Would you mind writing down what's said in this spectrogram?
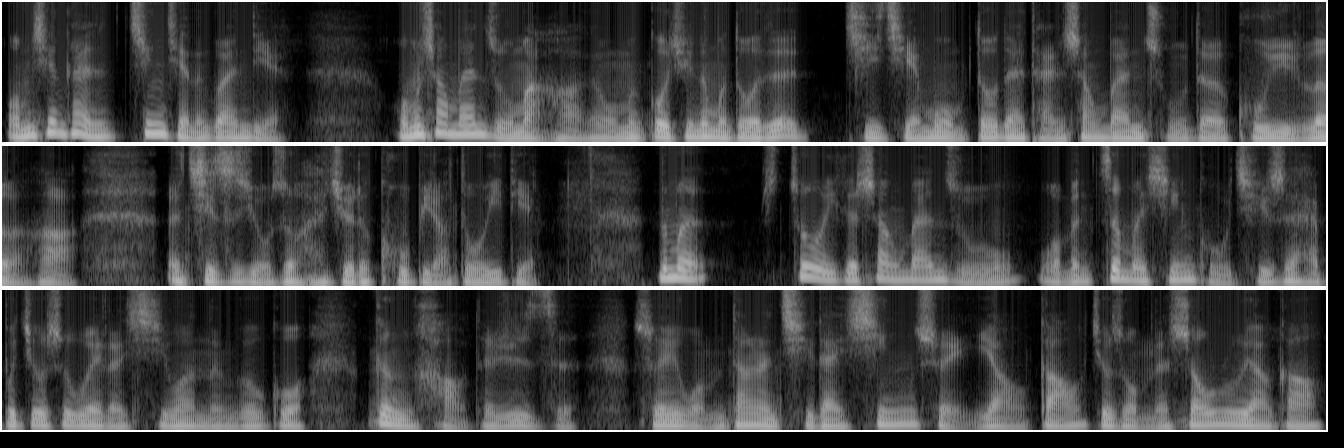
我们先看金钱的观点。我们上班族嘛，哈，我们过去那么多的期节目都在谈上班族的苦与乐，哈。呃，其实有时候还觉得苦比较多一点。那么作为一个上班族，我们这么辛苦，其实还不就是为了希望能够过更好的日子？所以我们当然期待薪水要高，就是我们的收入要高，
